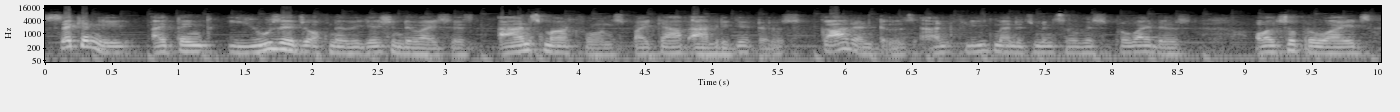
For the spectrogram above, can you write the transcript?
Secondly, I think usage of navigation devices and smartphones by cab aggregators, car rentals, and fleet management service providers also provides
